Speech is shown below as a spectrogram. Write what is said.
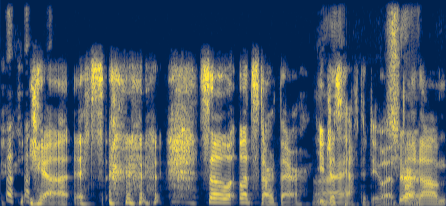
yeah, it's so. Let's start there. You All just right. have to do it. Sure. But um,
